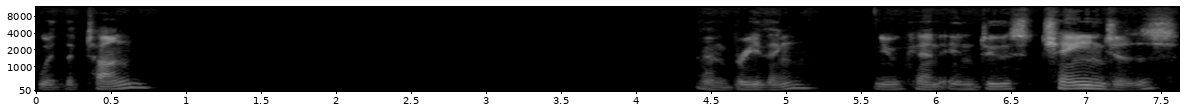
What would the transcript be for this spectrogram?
with the tongue and breathing, you can induce changes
